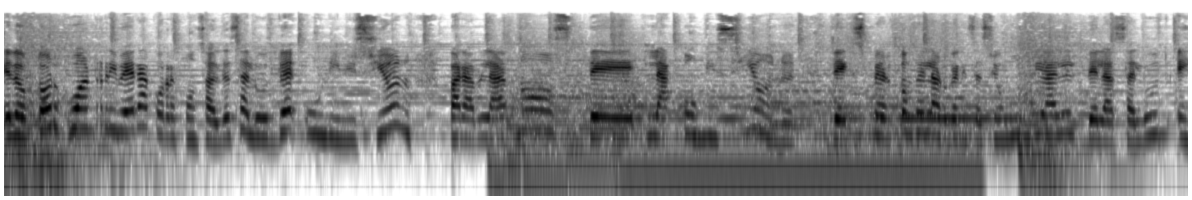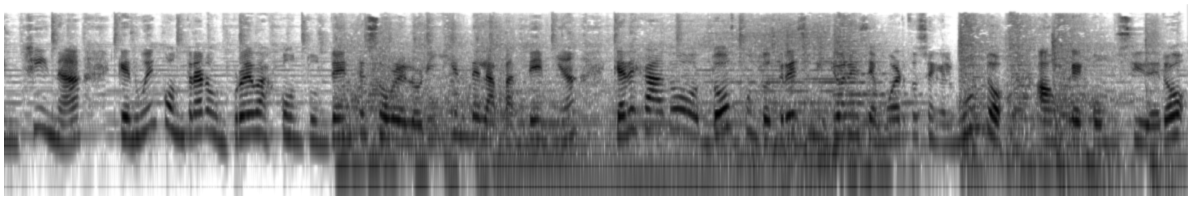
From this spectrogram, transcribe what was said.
El doctor Juan Rivera, corresponsal de salud de Univisión, para hablarnos de la comisión de expertos de la Organización Mundial de la Salud en China, que no encontraron pruebas contundentes sobre el origen de la pandemia, que ha dejado 2.3 millones de muertos en el mundo, aunque consideró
